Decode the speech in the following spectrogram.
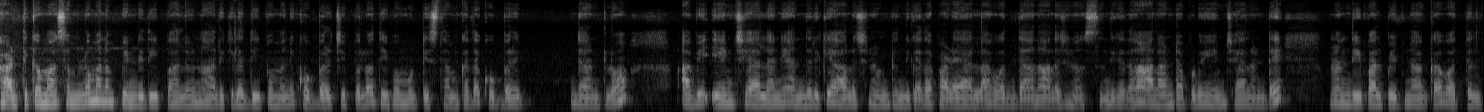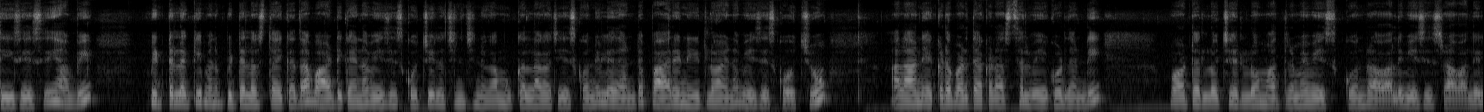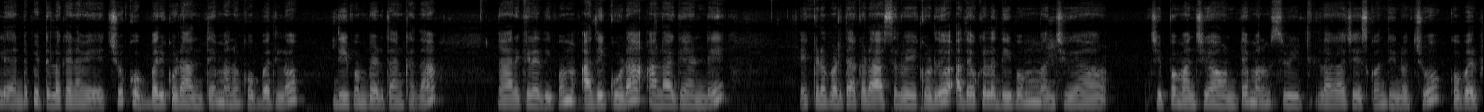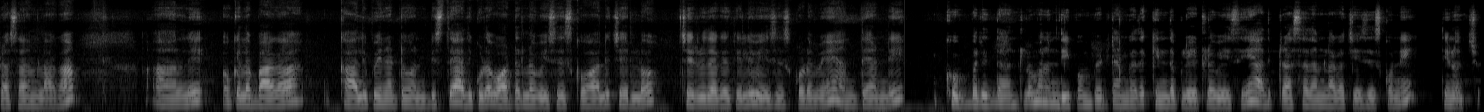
కార్తీక మాసంలో మనం పిండి దీపాలు నారికల దీపం అని కొబ్బరి చిప్పలో దీపం ముట్టిస్తాం కదా కొబ్బరి దాంట్లో. అవి ఏం చేయాలని అందరికీ ఆలోచన ఉంటుంది కదా పడేయాలా వద్దా అని ఆలోచన వస్తుంది కదా. అలాంటప్పుడు ఏం చేయాలంటే మనం దీపాలు పెట్టినాక వత్తులు తీసేసి అవి పిట్టలకి మనం పిట్టలు వస్తాయి కదా వాటికైనా వేసేసుకోవచ్చు. ఇలా చిన్న చిన్నగా ముక్కల్లాగా చేసుకొని లేదంటే పారే నీటిలో అయినా వేసేసుకోవచ్చు. అలానే ఎక్కడ పడితే అక్కడ అస్సలు వేయకూడదండి. వాటర్లో చెరులో మాత్రమే వేసుకొని రావాలి వేసేసి రావాలి. లేదంటే పిట్టలకైనా వేయచ్చు. కొబ్బరి కూడా అంతే. మనం కొబ్బరిలో దీపం పెడతాం కదా నారికెల దీపం. అది కూడా అలాగే అండి. ఎక్కడ పడితే అక్కడ అసలు వేయకూడదు. అదే ఒకవేళ దీపం మంచిగా చిప్ప మంచిగా ఉంటే మనం స్వీట్ లాగా చేసుకొని తినొచ్చు. కొబ్బరి ప్రసాదం లాగా. అది ఒకవేళ బాగా కాలిపోయినట్టు అనిపిస్తే అది కూడా వాటర్లో వేసేసుకోవాలి. చెరులో చెరువు దగ్గరికి వెళ్ళి వేసేసుకోవడమే అంతే అండి. కొబ్బరి దాంట్లో మనం దీపం పెట్టాం కదా కింద ప్లేట్లో వేసి అది ప్రసాదం లాగా చేసేసుకొని తినొచ్చు.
